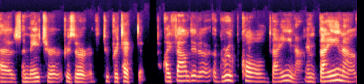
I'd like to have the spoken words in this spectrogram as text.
as a nature preserve to protect it. I founded a, a group called Taina, and Taina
